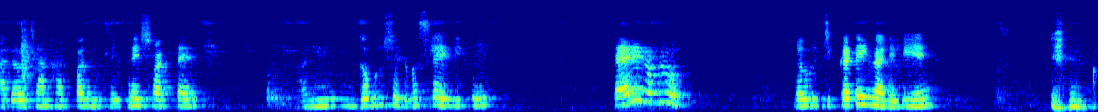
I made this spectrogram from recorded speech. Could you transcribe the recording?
आल्यावर छान हातपाय घेतले फ्रेश वाटतंय. आणि गबरू शेट बसले तिथे. तयारी गबरू? गबरूची कटिंग झालेली आहे.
